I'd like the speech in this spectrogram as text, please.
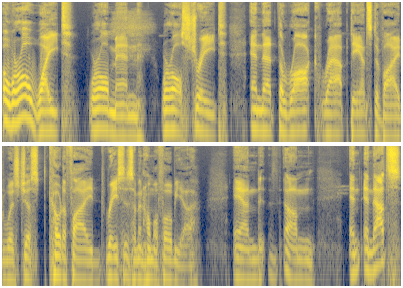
oh, we're all white, we're all men, we're all straight, and that the rock rap dance divide was just codified racism and homophobia, and um, and and that's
